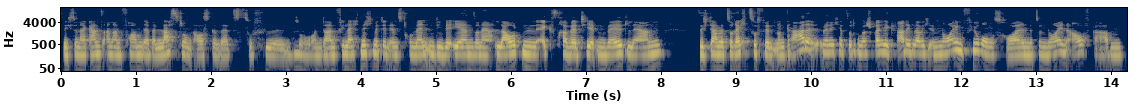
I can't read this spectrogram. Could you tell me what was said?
sich so einer ganz anderen Form der Belastung ausgesetzt zu fühlen. So. Mhm. Und dann vielleicht nicht mit den Instrumenten, die wir eher in so einer lauten, extravertierten Welt lernen, sich damit zurechtzufinden. Und gerade, wenn ich jetzt so drüber spreche, gerade glaube ich in neuen Führungsrollen mit so neuen Aufgaben,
